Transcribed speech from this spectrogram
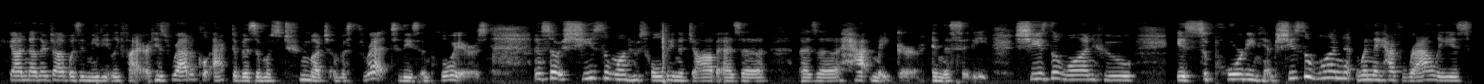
He got another job, was immediately fired. His radical activism was too much of a threat to these employers. And so she's the one who's holding a job as a as a hat maker in the city. She's the one who is supporting him. She's the one when they have rallies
